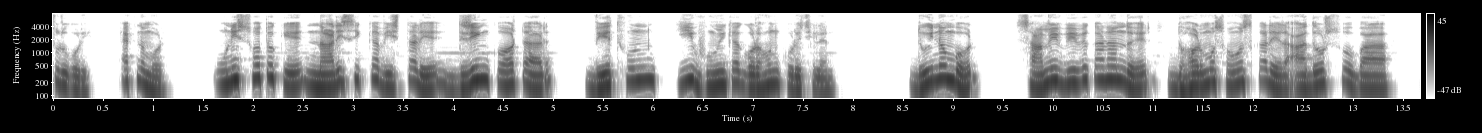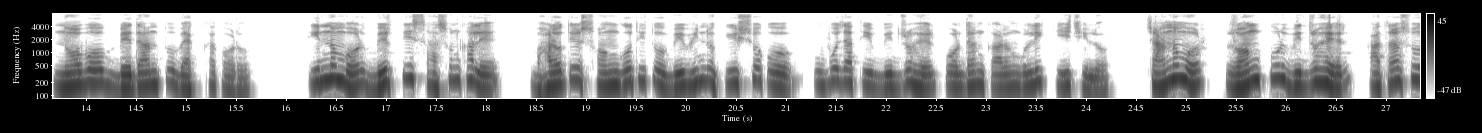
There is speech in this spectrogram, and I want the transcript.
শুরু করি। এক নম্বর, উনিশ শতকে নারী শিক্ষা বিস্তারে ড্রিঙ্ক ওয়াটার বেথুন কি ভূমিকা গ্রহণ করেছিলেন? দুই নম্বর স্বামী বিবেকানন্দের ধর্ম সংস্কারের আদর্শ বা নব বেদান্ত ব্যাখ্যা করো। তিন নম্বর ব্রিটিশ শাসনকালে ভারতের সংগঠিত বিভিন্ন কৃষক ও উপজাতি বিদ্রোহের প্রধান কারণগুলি কী ছিল? চার নম্বর, রংপুর বিদ্রোহের আঠারোশো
